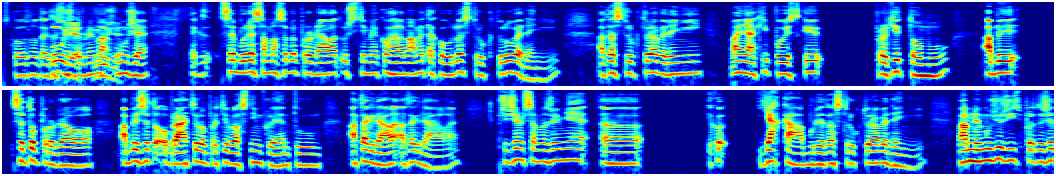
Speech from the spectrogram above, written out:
sklouznout, tak může, s dobrýma, může. může. Tak se bude sama sebe prodávat už s tím, jako hele, máme takovouhle strukturu vedení a ta struktura vedení má nějaký pojistky proti tomu, aby se to prodalo, aby se to obrátilo proti vlastním klientům a tak dále a tak dále. Přičemž samozřejmě uh, jako jaká bude ta struktura vedení, vám nemůžu říct, protože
